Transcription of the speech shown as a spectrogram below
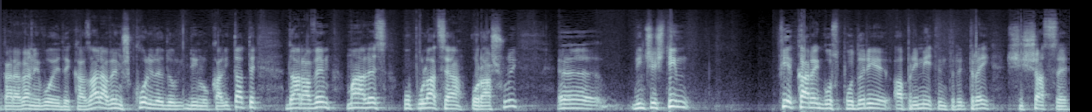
care avea nevoie de cazare, avem școlile de, din localitate, dar avem mai ales populația orașului. Uh, Din ce știm, fiecare gospodărie a primit între 3 și 6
